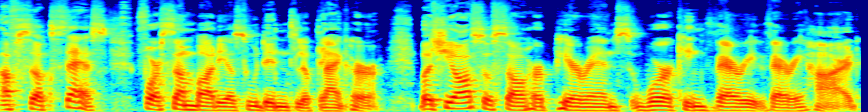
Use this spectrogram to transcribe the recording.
of success for somebody else who didn't look like her. But she also saw her parents working very, very hard.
